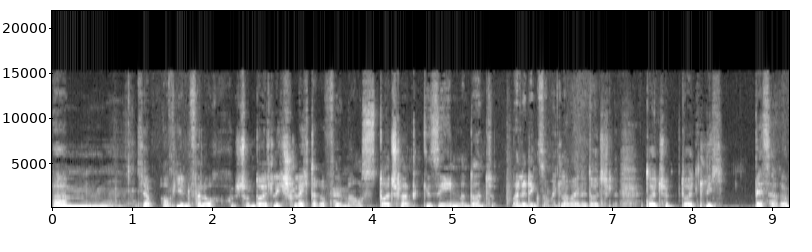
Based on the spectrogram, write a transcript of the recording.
Ähm, ich habe auf jeden Fall auch schon deutlich schlechtere Filme aus Deutschland gesehen und allerdings auch mittlerweile Deutsch, deutsche deutlich bessere.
